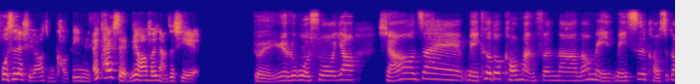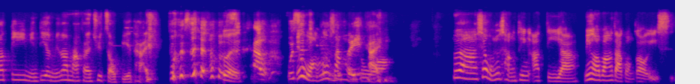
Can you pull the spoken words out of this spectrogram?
或是在学校怎么考第一名。哎，开始没有要分享这些。对，因为如果说要。想要在每科都考满分呐，然后每每次考试都要第一名、第二名，那麻烦去找别台，不是？对，不是网络上很多。对啊，像我就常听阿迪啊，没有要帮他打广告的意思。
